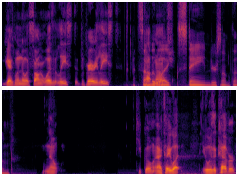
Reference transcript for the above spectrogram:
You guys want to know what song it was, at least, at the very least? It sounded like Staind or something. Nope. Keep going. And I tell you what, it was a cover.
